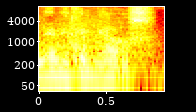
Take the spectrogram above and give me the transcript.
Find anything else.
